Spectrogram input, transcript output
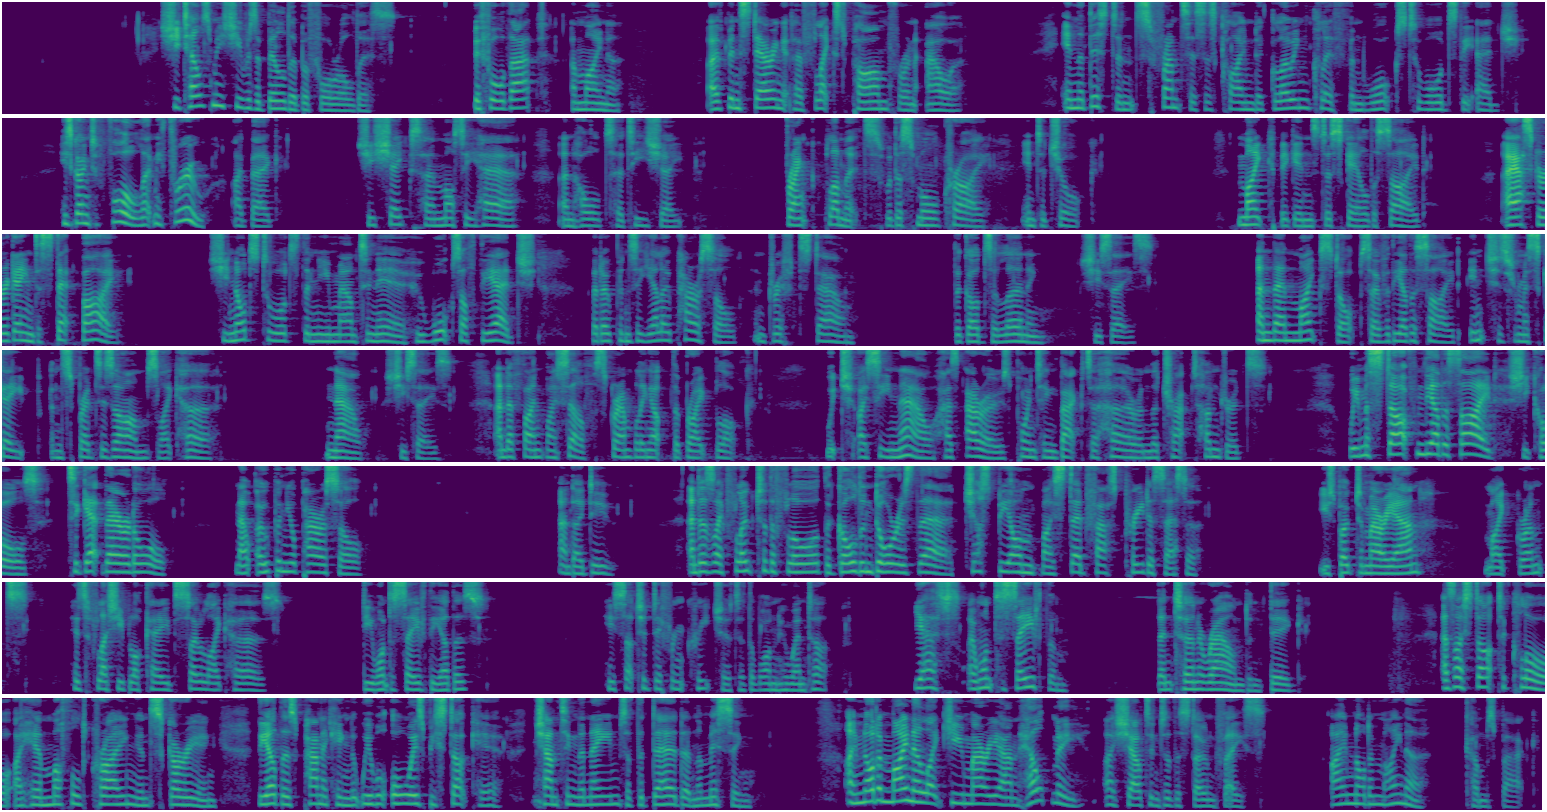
She tells me she was a builder before all this. Before that, a miner. I've been staring at her flexed palm for an hour. In the distance, Francis has climbed a glowing cliff and walks towards the edge. He's going to fall, let me through, I beg. She shakes her mossy hair and holds her T shape. Frank plummets with a small cry into chalk. Mike begins to scale the side. I ask her again to step by. She nods towards the new mountaineer who walks off the edge but opens a yellow parasol and drifts down. The gods are learning, she says. And then Mike stops over the other side, inches from escape, and spreads his arms like her. Now, she says, and I find myself scrambling up the bright block, which I see now has arrows pointing back to her and the trapped hundreds. We must start from the other side, she calls, to get there at all. Now open your parasol. And I do. And as I float to the floor, the golden door is there, just beyond my steadfast predecessor. You spoke to Marianne? Mike grunts, his fleshy blockade so like hers. Do you want to save the others? He's such a different creature to the one who went up. Yes, I want to save them. Then turn around and dig. As I start to claw, I hear muffled crying and scurrying, the others panicking that we will always be stuck here, chanting the names of the dead and the missing. I'm not a miner like you, Marianne. Help me, I shout into the stone face. I'm not a miner, comes back.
